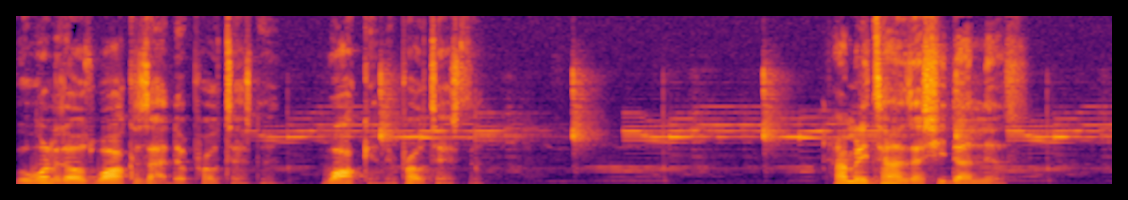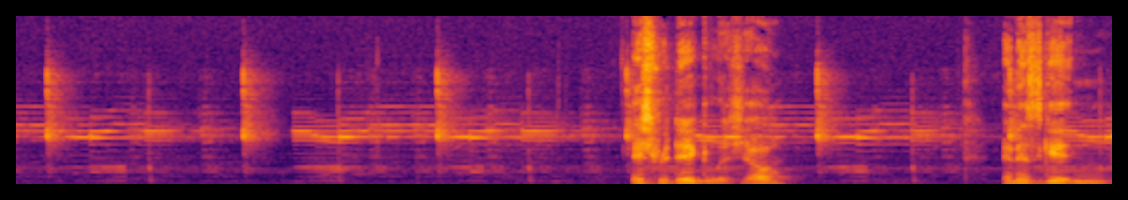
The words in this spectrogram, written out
with one of those walkers out there protesting, walking and protesting. How many times has she done this? It's ridiculous, yo and it's getting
